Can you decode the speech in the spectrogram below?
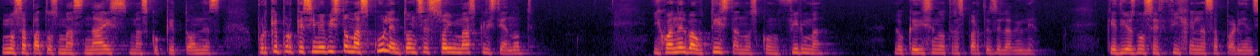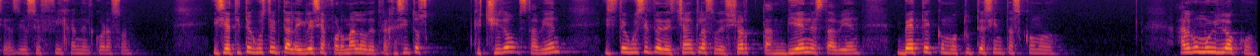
unos zapatos más nice, más coquetones. ¿Por qué? Porque si me visto más cool, entonces soy más cristianote. Y Juan el Bautista nos confirma lo que dice en otras partes de la Biblia, que Dios no se fija en las apariencias, Dios se fija en el corazón. Y si a ti te gusta irte a la iglesia formal o de trajecitos, qué chido, está bien. Y si te gusta irte de chanclas o de short, también está bien. Vete como tú te sientas cómodo. Algo muy loco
